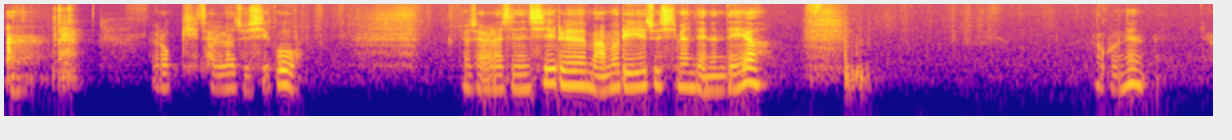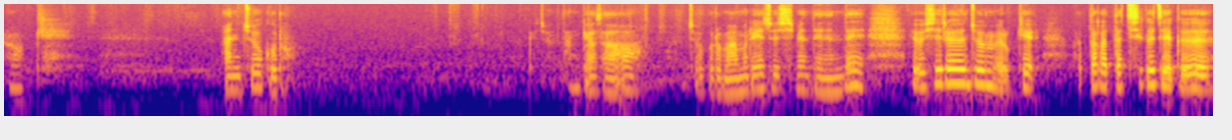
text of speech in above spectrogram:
이렇게 잘라주시고 이 잘라지는 실을 마무리 해주시면 되는데요. 이거는 이렇게 안쪽으로 이렇게 좀 당겨서 안쪽으로 마무리 해주시면 되는데 이 실은 좀 이렇게 왔다 갔다 지그재그로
